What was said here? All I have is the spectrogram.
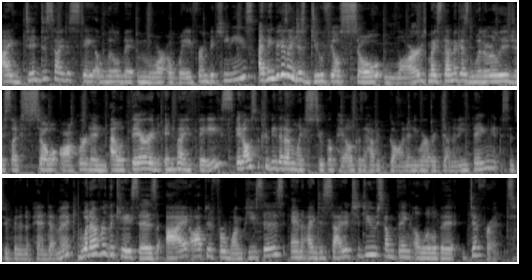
I did decide to stay a little bit more away from bikinis. I think because I just do feel so large. My stomach is literally just like so awkward and out there and in my face. It also could be that I'm like super pale because I haven't gone anywhere or done anything since we've been in a pandemic. Whatever the case is, I opted for one pieces and I decided to do something a little bit different.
